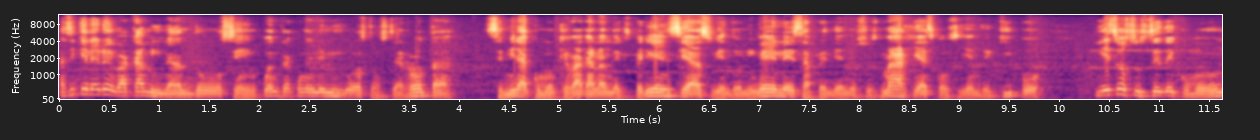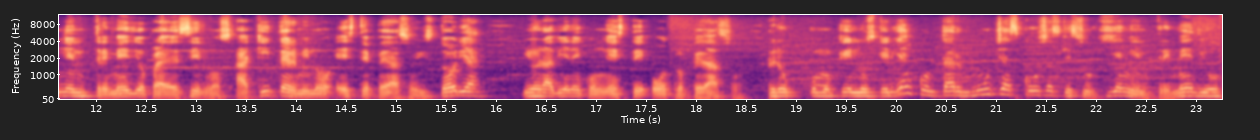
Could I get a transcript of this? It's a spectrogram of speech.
Así que el héroe va caminando, se encuentra con enemigos, los derrota, se mira como que va ganando experiencia, subiendo niveles, aprendiendo sus magias, consiguiendo equipo. Y eso sucede como un entremedio para decirnos, aquí terminó este pedazo de historia y ahora viene con este otro pedazo. Pero como que nos querían contar muchas cosas que surgían entre medio,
